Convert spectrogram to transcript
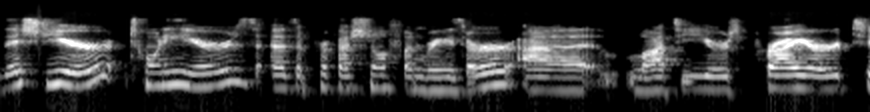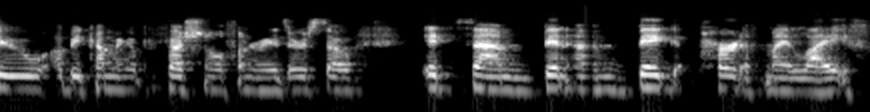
this year 20 years as a professional fundraiser uh, lots of years prior to becoming a professional fundraiser so it's um, been a big part of my life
